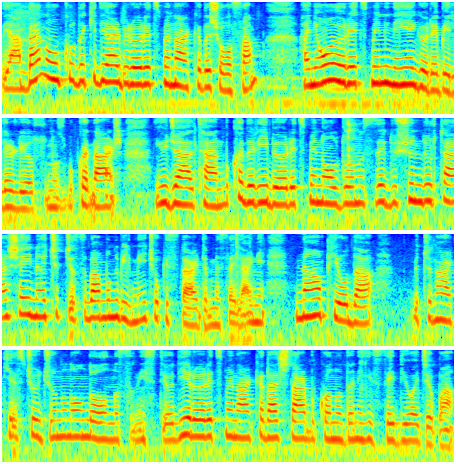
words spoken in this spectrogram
Yani ben o okuldaki diğer bir öğretmen arkadaş olsam hani o öğretmeni neye göre belirliyorsunuz bu kadar yücelten, bu kadar iyi bir öğretmen olduğunu size düşündürten şey ne açıkçası ben bunu bilmeyi çok isterdim mesela. Hani ne yapıyor da bütün herkes çocuğunun onda olmasını istiyor. Diğer öğretmen arkadaşlar bu konuda ne hissediyor acaba?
